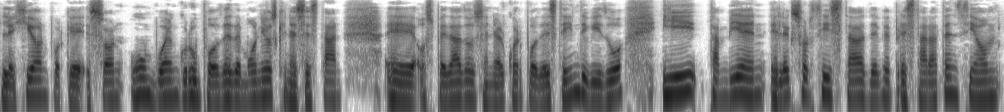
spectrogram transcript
Legión, porque son un buen grupo de demonios quienes están eh, hospedados en el cuerpo de este individuo. Y también el exorcista debe prestar atención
